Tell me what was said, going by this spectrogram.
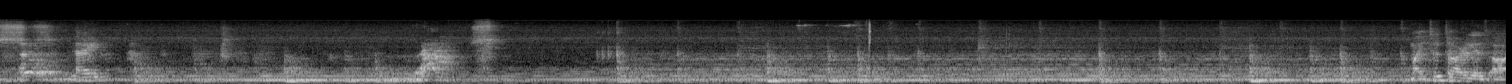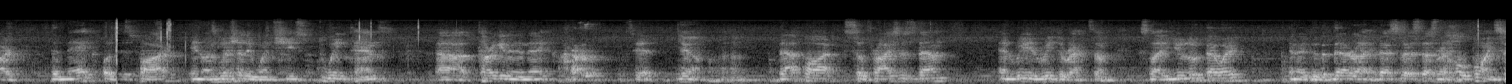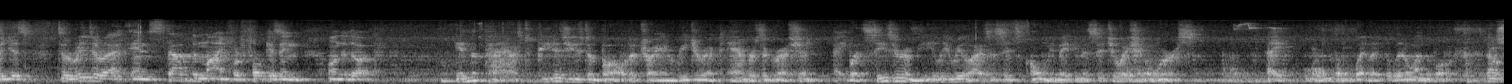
My two targets are the neck of the spine. you know, especially when she's too intense, uh, targeting the neck. See it? Yeah. Uh -huh. That part surprises them and really redirects them. It's like, you look that way, and I do that. That right. That's that's, that's the whole point. So just to redirect and stop the mind for focusing on the dog. In the past, Pete has used a ball to try and redirect Amber's aggression, but Cesar immediately realizes it's only making the situation worse. Hey, wait, wait, we don't want the ball. No.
